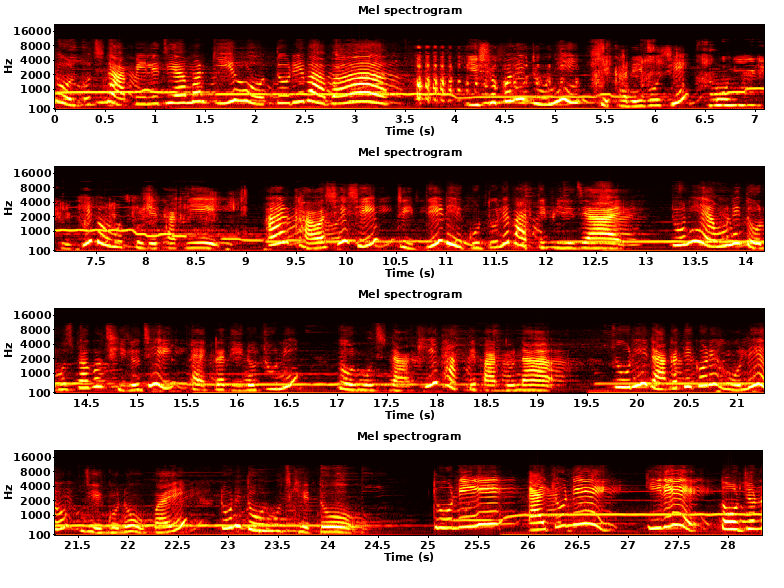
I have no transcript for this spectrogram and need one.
তরমুজ না পেলে যে আমার কি হতো রে বাবা। এসব বলে টুনি সেখানেই বসে মনের সুখে তরমুজ খেতে থাকে। আর খাওয়া শেষে তৃপ্তি ঢেকুর তুলে বাড়তে ফিরে যায়। টুনি এমনই তরমুজ পাগল ছিল যে একটা দিনও টুনি তরমুজ না খেয়ে থাকতে পারতো না। চুরি ডাকাতি করে হলেও যে কোনো উপায়ে টুনি তরমুজ খেত। টুনি, এই টুনি কি রে তোর জন্য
